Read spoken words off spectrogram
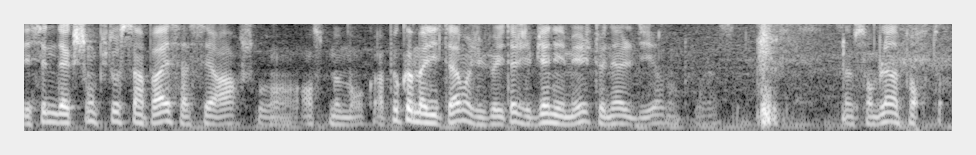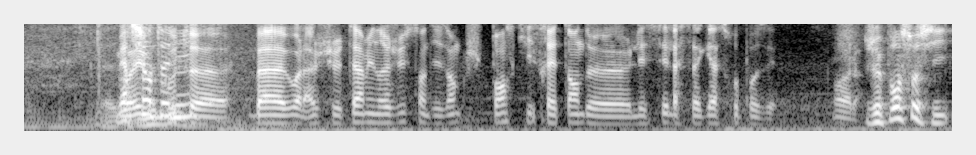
des scènes d'action plutôt sympas et c'est assez rare, je trouve, en, en ce moment. Quoi. Un peu comme Alita, moi j'ai vu Alita, j'ai bien aimé, je tenais à le dire, donc voilà, ça me semblait important. Merci Ouais, Anthony. écoute, euh, bah voilà, je terminerai juste en disant que je pense qu'il serait temps de laisser la saga se reposer. Voilà. Je pense aussi,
